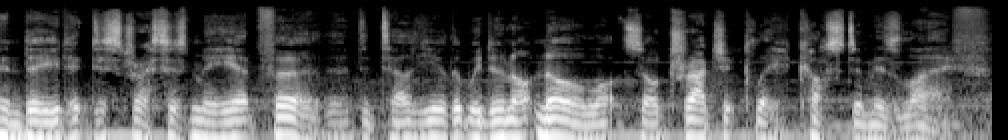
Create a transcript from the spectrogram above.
Indeed, it distresses me yet further to tell you that we do not know what so tragically cost him his life.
